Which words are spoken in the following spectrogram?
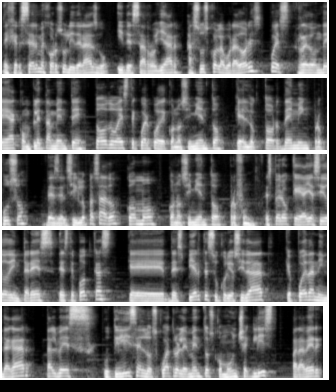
ejercer mejor su liderazgo y desarrollar a sus colaboradores, pues redondea completamente todo este cuerpo de conocimiento que el doctor Deming propuso desde el siglo pasado como conocimiento profundo. Espero que haya sido de interés este podcast, que despierte su curiosidad, que puedan indagar, tal vez utilicen los cuatro elementos como un checklist para ver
